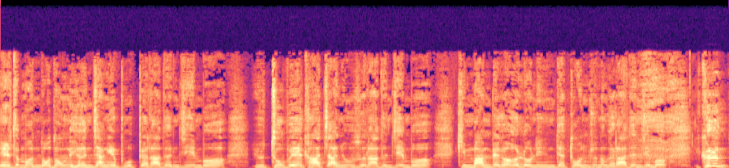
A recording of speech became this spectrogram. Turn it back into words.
예를 들면 뭐 노동 현장의 부패라든지 뭐 유튜브의 가짜 뉴스라든지 뭐 김만배가 언론인인데 돈 주는 거라든지 뭐 그런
